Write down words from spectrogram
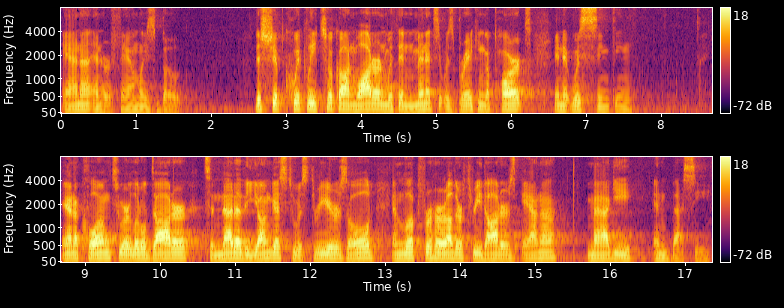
Anna and her family's boat. The ship quickly took on water, and within minutes it was breaking apart and it was sinking. Anna clung to her little daughter, Tanetta, the youngest, who was three years old, and looked for her other three daughters, Anna, Maggie, and Bessie.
